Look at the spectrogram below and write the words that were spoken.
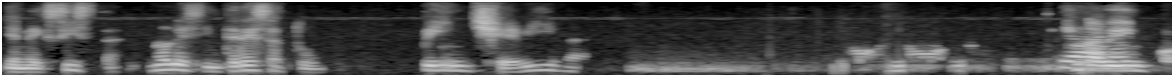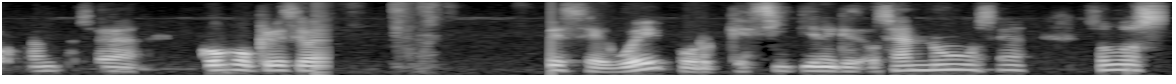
quien exista, no les interesa tu pinche vida. No, no, no, es una vida importante. O sea, ¿cómo crees que va a ese güey? Porque sí tiene que, o sea, no, o sea, somos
